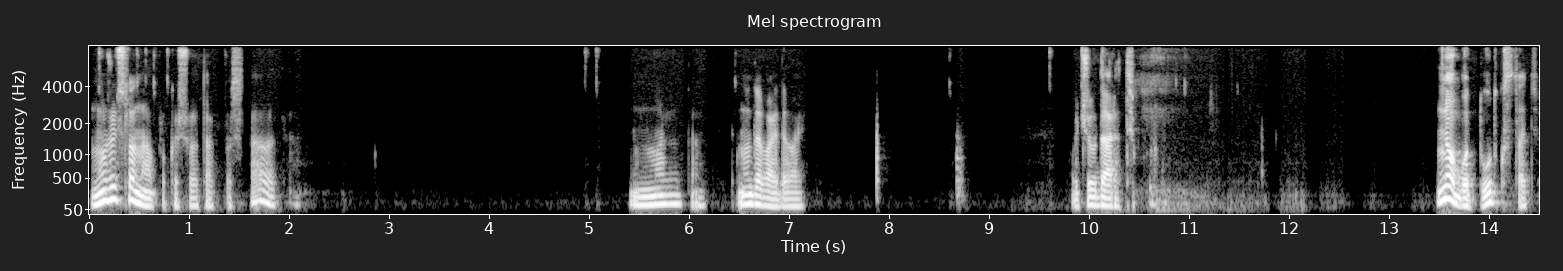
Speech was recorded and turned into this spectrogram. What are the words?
Можу слона поки що так поставити. Може так. Ну давай, давай. Хочу вдарити. Ну, або тут, кстати.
